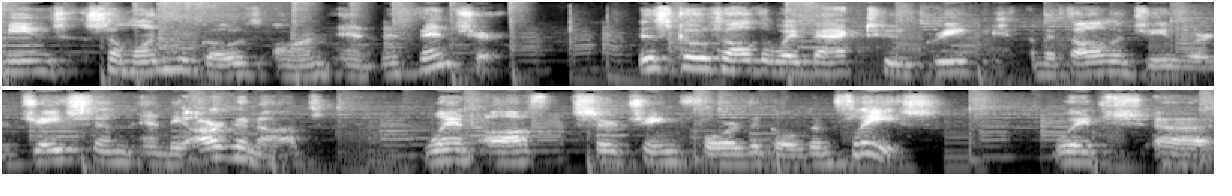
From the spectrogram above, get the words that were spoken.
means someone who goes on an adventure. This goes all the way back to Greek mythology, where Jason and the Argonauts went off searching for the Golden Fleece, which uh,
